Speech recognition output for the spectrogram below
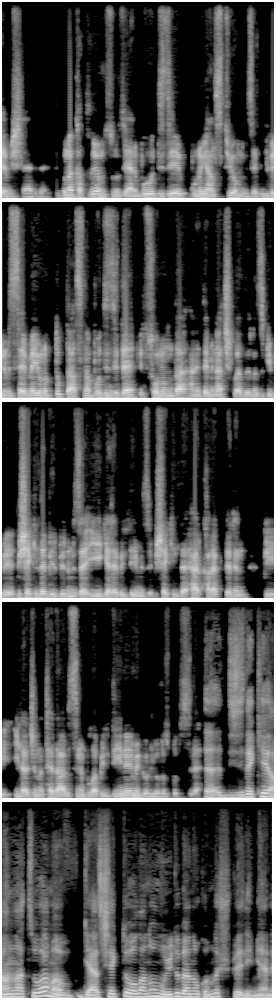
demişlerdi. Buna katılıyor musunuz? Yani bu dizi bunu yansıtıyor mu bize? Birbirimizi sevmeyi unuttuk da aslında bu dizide sonunda hani demin açıkladığınız gibi bir şekilde birbirimize iyi gelebildiğimizi, bir şekilde her karakterin bir ilacını, tedavisini bulabildiğini mi görüyoruz bu dizide? E, dizideki anlattığı ama gerçekte olan o muydu ben o konuda şüpheliyim. Yani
